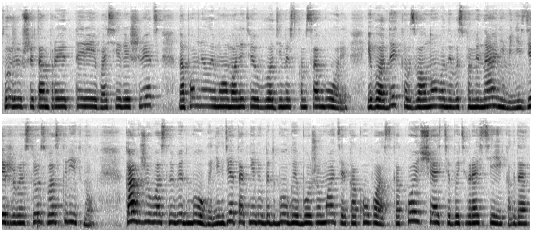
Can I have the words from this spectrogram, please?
Служивший там проетерей Василий Швец напомнил ему о молитве в Владимирском соборе, и владыка, взволнованный воспоминаниями, не сдерживая слез, воскликнул «Как же у вас любит Бога! Нигде так не любит Бога и Божью Матерь, как у вас! Какое счастье быть в России, когда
